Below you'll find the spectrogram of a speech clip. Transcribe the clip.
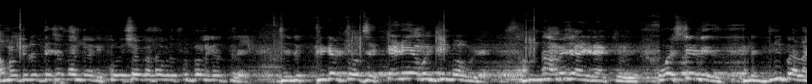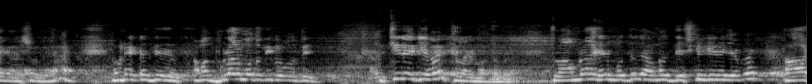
আমরা দুটো দেশের নাম জানি, পরিচয়ের কথা বলে ফুটবলের ক্ষেত্রে। যেহেতু ক্রিকেট চলছে কেনিয়া এবং জিম্বাবুয়ে? আমি নামে জানি না অ্যাকচুয়ালি ওয়েস্ট ইন্ডিজ মানে দ্বীপ এলাকা আসলে হ্যাঁ? মানে একটা আমার ভোলার মতো দ্বীপের মধ্যে। চিনে কি হয়? খেলার মাধ্যমে। তো আমরা এর মধ্যে দিয়ে আমাদের দেশকে এগিয়ে নিয়ে যাবে। আর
